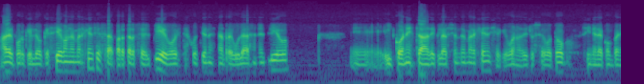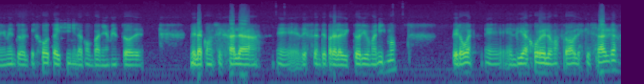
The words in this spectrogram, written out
a ver, porque lo que hacía con la emergencia es apartarse del pliego, estas cuestiones están reguladas en el pliego, eh, y con esta declaración de emergencia, que bueno, de hecho se votó sin el acompañamiento del PJ y sin el acompañamiento de, la concejala eh, de Frente para la Victoria y Humanismo, pero bueno, eh, el día jueves lo más probable es que salga.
